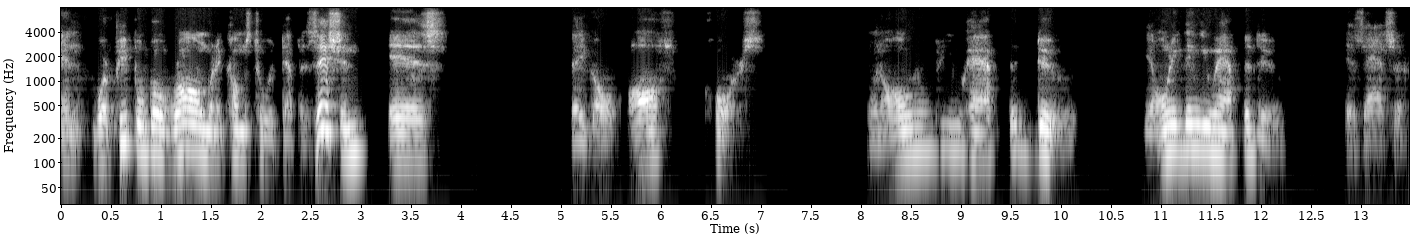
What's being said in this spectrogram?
And where people go wrong when it comes to a deposition is they go off when all you have to do The only thing you have to do is answer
